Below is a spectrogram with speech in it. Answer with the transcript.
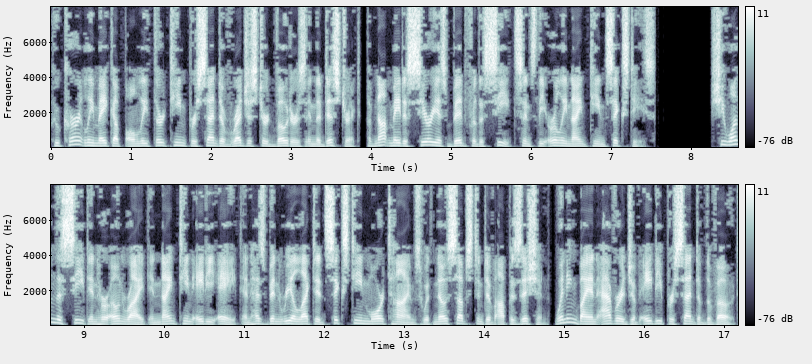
who currently make up only 13% of registered voters in the district, have not made a serious bid for the seat since the early 1960s. She won the seat in her own right in 1988 and has been re-elected 16 more times with no substantive opposition, winning by an average of 80% of the vote.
